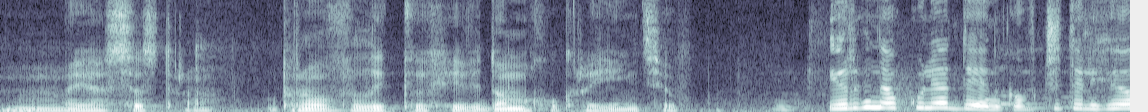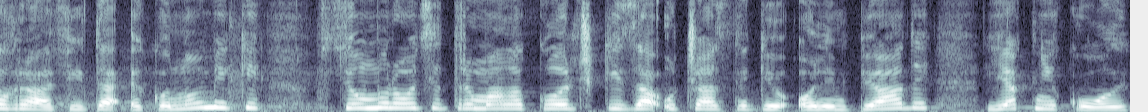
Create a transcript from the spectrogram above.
моя сестра про великих і відомих українців. Ірина Куляденко, вчитель географії та економіки, в цьому році тримала кулачки за учасників Олімпіади як ніколи.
